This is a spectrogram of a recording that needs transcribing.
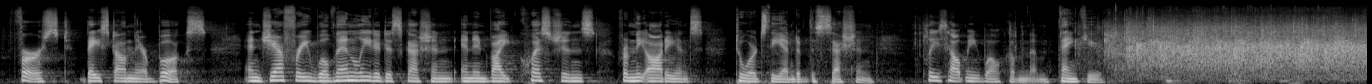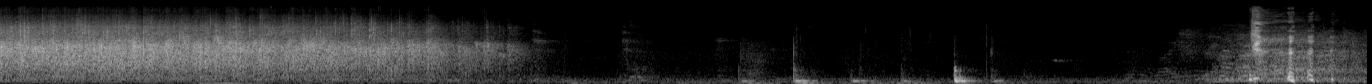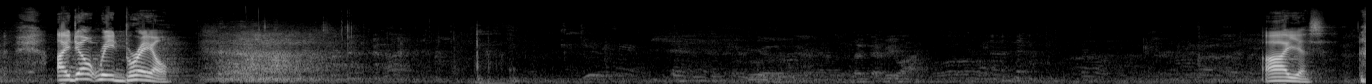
first based on their books, and Geoffrey will then lead a discussion and invite questions from the audience towards the end of the session. Please help me welcome them. Thank you. I don't read Braille. Ah, yes.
